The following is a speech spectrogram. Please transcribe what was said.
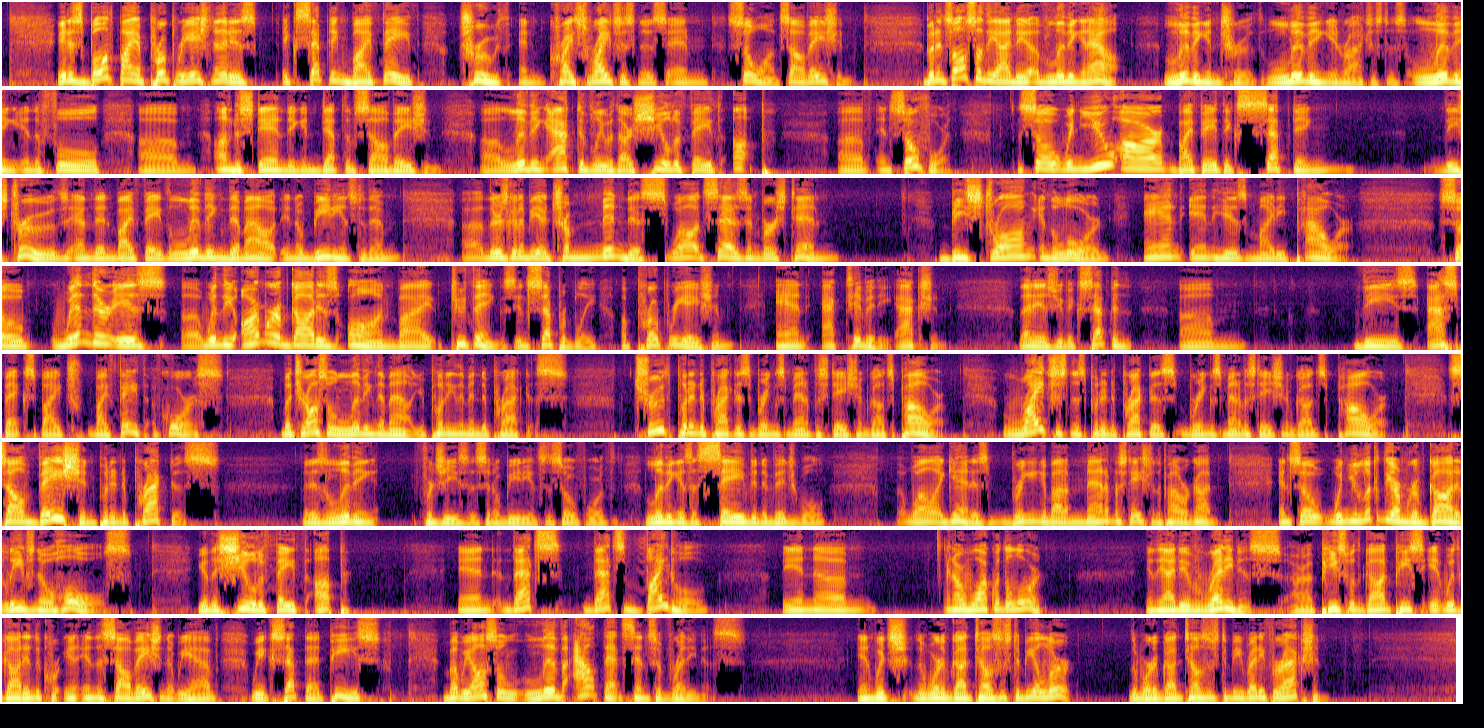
It is both by appropriation, that is, accepting by faith truth and Christ's righteousness and so on, salvation. But it's also the idea of living it out, living in truth, living in righteousness, living in the full um, understanding and depth of salvation, uh, living actively with our shield of faith up, uh, and so forth. So when you are by faith accepting these truths and then by faith living them out in obedience to them, uh, there's going to be a tremendous, well, it says in verse 10, be strong in the Lord and in his mighty power. So when there is, uh, when the armor of God is on by two things inseparably appropriation and activity, action. That is, you've accepted um, these aspects by by faith, of course, but you're also living them out. You're putting them into practice. Truth put into practice brings manifestation of God's power. Righteousness put into practice brings manifestation of God's power. Salvation put into practice, that is, living for Jesus in obedience and so forth, living as a saved individual, well, again, is bringing about a manifestation of the power of God. And so when you look at the armor of God, it leaves no holes. You have the shield of faith up, and that's that's vital in um, in our walk with the Lord. In the idea of readiness, our peace with God, peace with God in the in the salvation that we have, we accept that peace, but we also live out that sense of readiness, in which the Word of God tells us to be alert. The Word of God tells us to be ready for action.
